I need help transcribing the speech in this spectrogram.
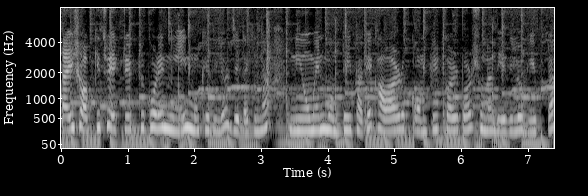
তাই সব কিছু একটু একটু করে নিয়েই মুখে দিল, যেটা কিনা নিয়মের মধ্যেই থাকে। খাওয়ার কমপ্লিট করার পর সোনা দিয়ে দিল গিফটটা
